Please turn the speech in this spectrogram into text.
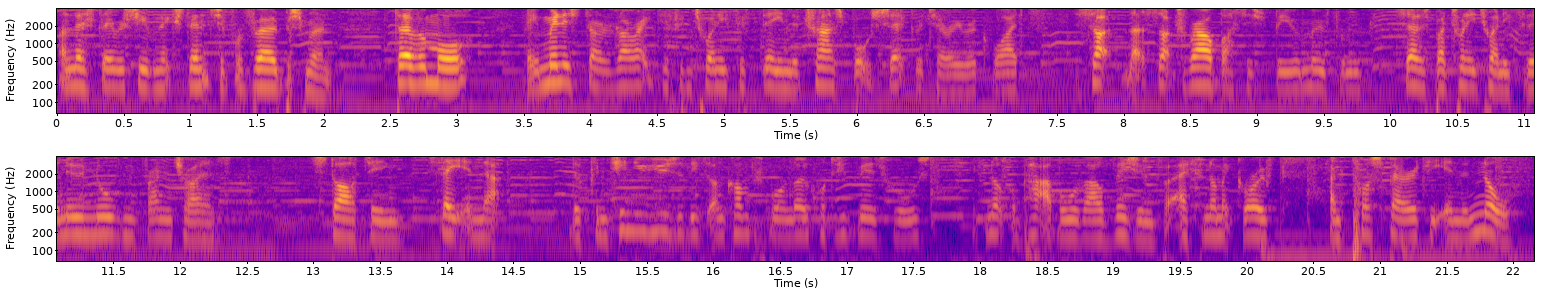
unless they receive an extensive refurbishment. Furthermore, a ministerial directive in 2015, the Transport Secretary required that such rail buses be removed from service by 2020 for the new Northern franchise, starting stating that the continued use of these uncomfortable and low quality vehicles is not compatible with our vision for economic growth and prosperity in the North.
